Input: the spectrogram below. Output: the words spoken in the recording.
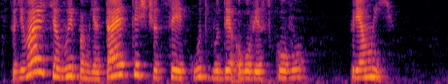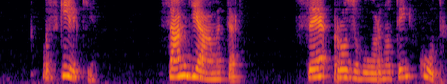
Сподіваюся, ви пам'ятаєте, що цей кут буде обов'язково прямий, оскільки сам діаметр це розгорнутий кут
